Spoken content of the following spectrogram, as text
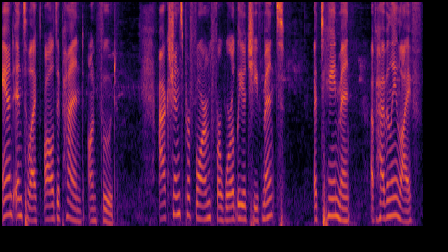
and intellect all depend on food. Actions performed for worldly achievement, attainment of heavenly life,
